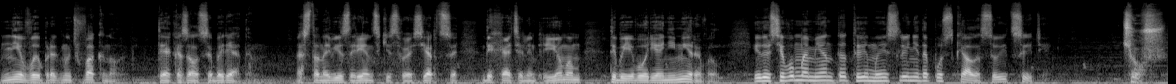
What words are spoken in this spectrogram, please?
ни выпрыгнуть в окно. Ты оказался бы рядом. Останови Заренский свое сердце дыхательным приемом, ты бы его реанимировал. И до сего момента ты мысли не допускал о суициде. «Чушь!»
